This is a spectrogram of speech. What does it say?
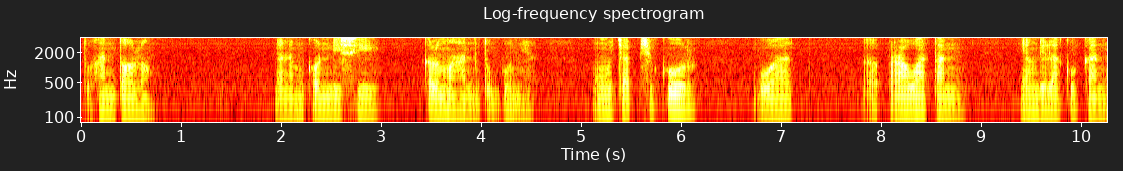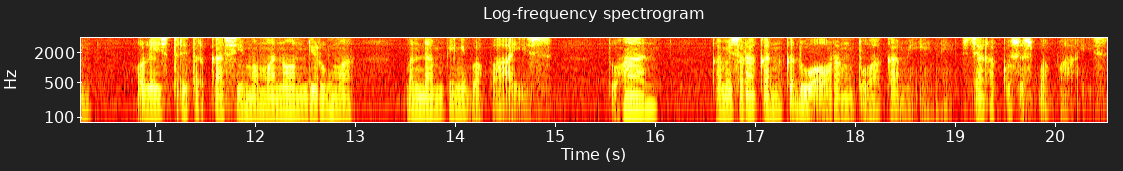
Tuhan tolong dalam kondisi kelemahan tubuhnya. Mengucap syukur buat uh, perawatan yang dilakukan oleh istri terkasih Mama Non di rumah mendampingi Bapak Ais. Tuhan, kami serahkan kedua orang tua kami ini secara khusus Bapak Ais.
